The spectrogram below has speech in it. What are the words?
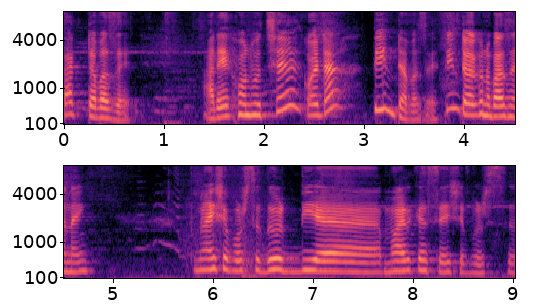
চারটা বাজে। আর এখন হচ্ছে কয়টা? তিনটা বাজে। তিনটা এখনও বাজে নাই। তুমি এসে পড়ছো, দৌড় দিয়া মার কাছে এসে পড়ছো।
